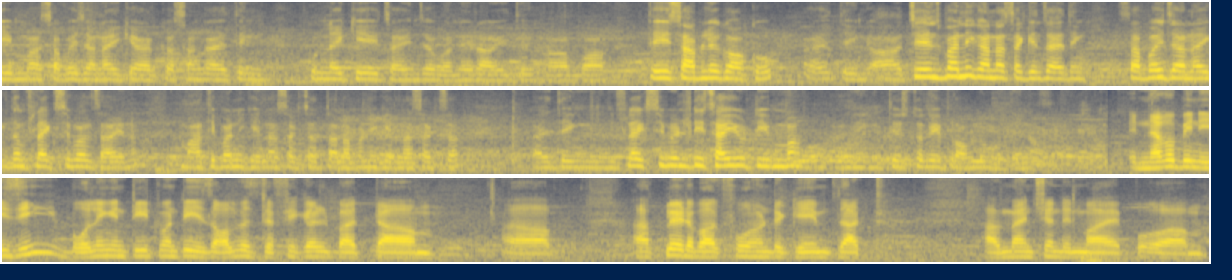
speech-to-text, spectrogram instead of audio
टिममा सबैजना एकअर्कासँग आई थिङ्क कुनलाई के चाहिन्छ भनेर आई थिङ्क अब त्यही हिसाबले गएको आई थिङ्क चेन्ज पनि गर्न सकिन्छ। आई थिङ्क सबैजना एकदम फ्लेक्सिबल छ होइन? माथि पनि खेल्न सक्छ तल पनि खेल्न सक्छ। आई थिङ्क फ्लेक्सिबिलिटी छ यो टिममा। आई थिङ्क त्यस्तो केही प्रब्लम हुँदैन। It's never been easy. Bowling in T20 is always difficult, but um, uh, I've played about 400 games that I've mentioned in my um,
